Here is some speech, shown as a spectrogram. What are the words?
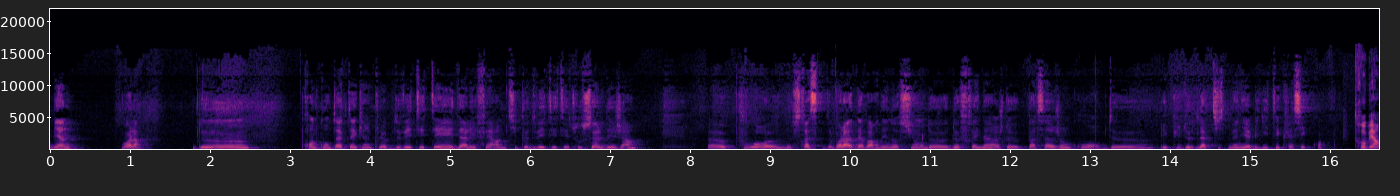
bien voilà, de prendre contact avec un club de VTT et d'aller faire un petit peu de VTT tout seul déjà pour euh, ne serait-ce voilà d'avoir des notions de, freinage, de passage en courbe, de et puis de, la petite maniabilité classique quoi. Trop bien.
